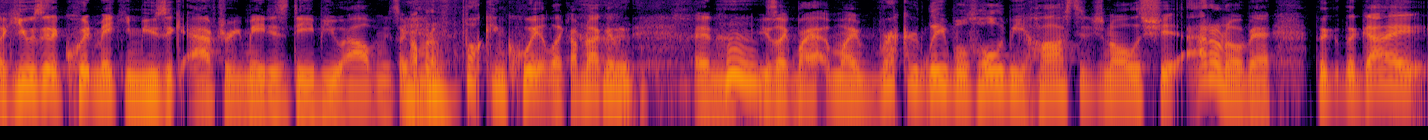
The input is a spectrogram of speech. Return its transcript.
like he was gonna quit making music after he made his debut album. He's like, I'm gonna fucking quit. Like, I'm not gonna. And he's like, my my record label's holding me hostage and all this shit. I don't know, man. The the guy,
